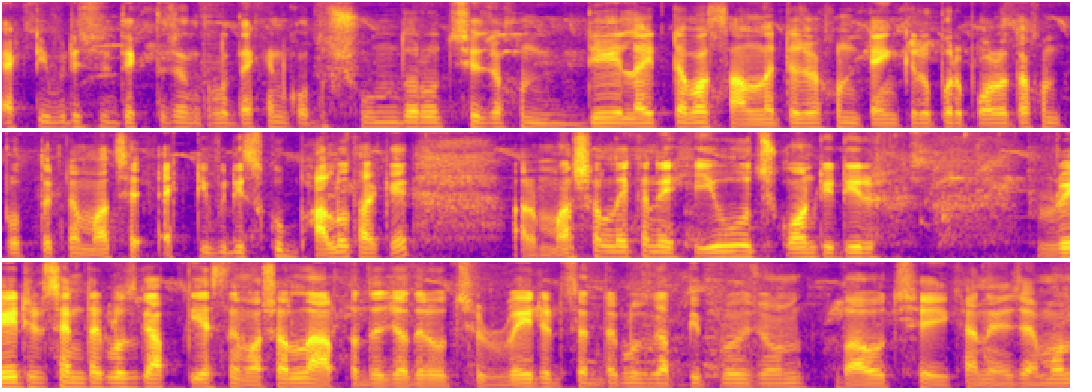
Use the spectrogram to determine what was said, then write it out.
অ্যাক্টিভিটিস যদি দেখতে চান, তাহলে দেখেন কত সুন্দর হচ্ছে যখন ডে লাইটটা বা সানলাইটটা যখন ট্যাঙ্কের উপরে পড়ে, তখন প্রত্যেকটা মাছের অ্যাক্টিভিটিস খুব ভালো থাকে। আর মাসাল্লাহ এখানে হিউজ কোয়ান্টিটির red head Santa Claus guppy আছে মাসাল্লাহ আপনাদের যাদের হচ্ছে রেড হেড সেন্টাক্লোজ গাপ্পি প্রয়োজন, বা হচ্ছে এখানে যেমন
